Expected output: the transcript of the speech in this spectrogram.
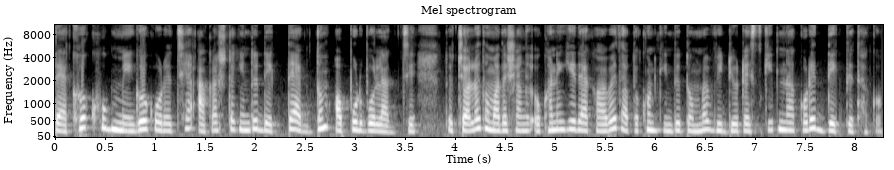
দেখো খুব মেঘও করেছে, আকাশটা কিন্তু দেখতে একদম অপূর্ব লাগছে। তো চলো তোমাদের সঙ্গে ওখানে গিয়ে দেখা হবে, ততক্ষণ কিন্তু তোমরা ভিডিওটা স্কিপ না করে দেখতে থাকো।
